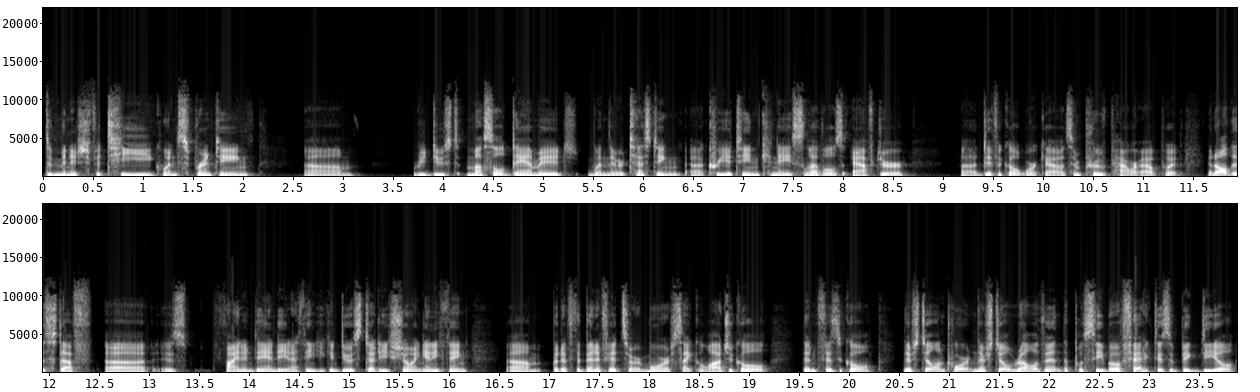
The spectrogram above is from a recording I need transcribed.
diminished fatigue when sprinting um, reduced muscle damage when they're testing uh, creatine kinase levels after uh, difficult workouts, improved power output, and all this stuff uh, is fine and dandy. And I think you can do a study showing anything Um, but if the benefits are more psychological than physical, they're still important. They're still relevant. The placebo effect is a big deal.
